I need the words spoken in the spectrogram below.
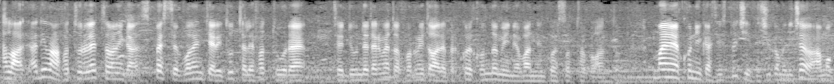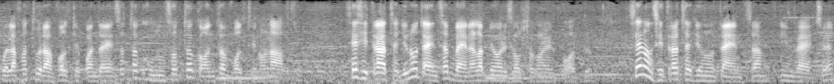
Allora, arriva una fattura elettronica, spesso e volentieri tutte le fatture se di un determinato fornitore per quel condominio vanno in quel sottoconto, ma in alcuni casi specifici, come dicevamo, quella fattura a volte può andare in, sotto, in un sottoconto, a volte in un altro. Se si tratta di un'utenza, bene, l'abbiamo risolto con il pod. Se non si tratta di un'utenza, invece,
